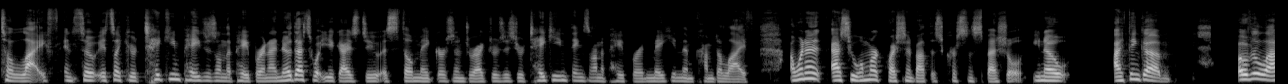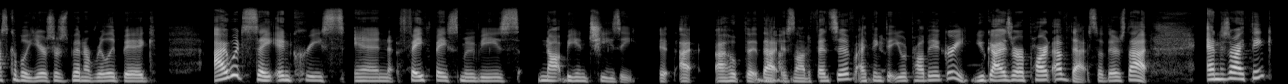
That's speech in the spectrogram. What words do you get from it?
to life. And so it's like you're taking pages on the paper. And I know that's what you guys do as filmmakers and directors is you're taking things on a paper and making them come to life. I want to ask you one more question about this Christmas special. You know, I think um over the last couple of years, there's been a really big, I would say, increase in faith-based movies not being cheesy. It, I, I hope that that Yeah. is not offensive. I think that you would probably agree. You guys are a part of that. So there's that. And so I think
